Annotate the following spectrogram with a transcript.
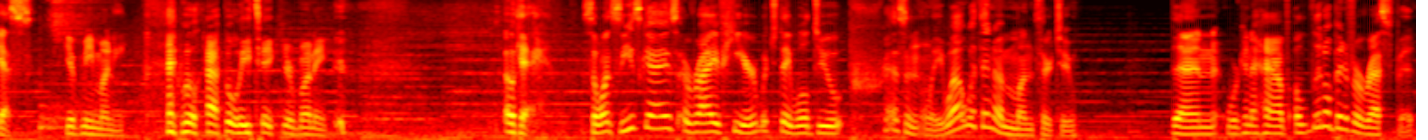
Yes, give me money. I will happily take your money. okay, so once these guys arrive here, which they will do presently, well, within a month or two, then we're going to have a little bit of a respite.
